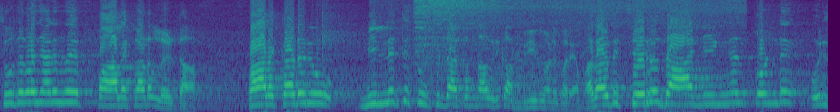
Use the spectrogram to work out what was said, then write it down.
സുഹൃത്തുക്കളെ ഞാനിന്ന് പാലക്കാടുള്ള കേട്ടാ. പാലക്കാട് ഒരു മില്ലറ്റ് സൂപ്പ് ഉണ്ടാക്കുന്ന ഒരു കമ്പനി എന്ന് വേണമെങ്കിൽ പറയാം. അതായത് ചെറുധാന്യങ്ങൾ കൊണ്ട് ഒരു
